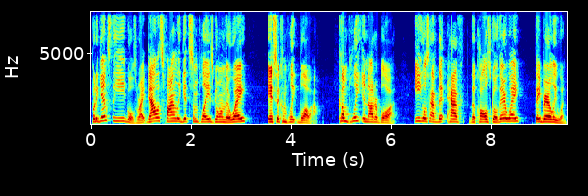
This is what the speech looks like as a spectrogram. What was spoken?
But against the Eagles, right? Dallas finally gets some plays going their way. It's a complete blowout. Complete and utter blowout. Eagles have the, have the calls go their way. They barely win.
